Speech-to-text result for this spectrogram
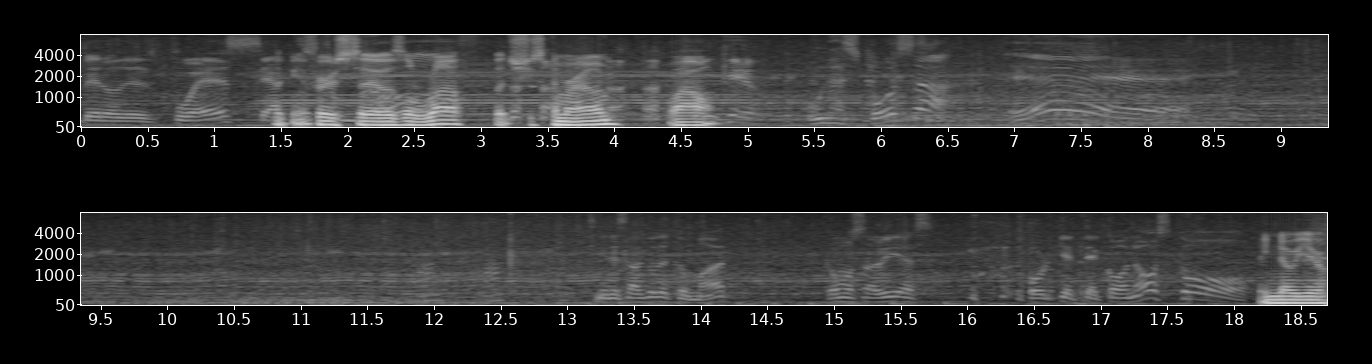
principio no Hugh. me gustaba. Me decía que era un poco brusco, pero después se Looking at first, uh, it was a little rough, but she's come around. Wow. ¿Cómo que ¿Una esposa? ¡Eh! ¿Tienes algo de tomar? ¿Cómo sabías? Porque te conozco. I know you.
